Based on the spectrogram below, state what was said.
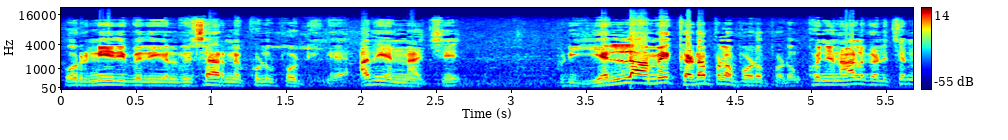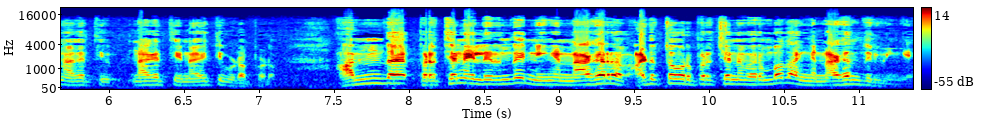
ஒரு நீதிபதிகள் விசாரணை குழு போட்டீங்க அது என்னாச்சு? இப்படி எல்லாமே கடப்பில் போடப்படும். கொஞ்ச நாள் கழிச்சு நகர்த்தி நகர்த்தி நகர்த்தி விடப்படும். அந்த பிரச்சனையிலிருந்து நீங்க நகர அடுத்த ஒரு பிரச்சனை வரும்போது அங்க நகர்ந்துருவீங்க.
